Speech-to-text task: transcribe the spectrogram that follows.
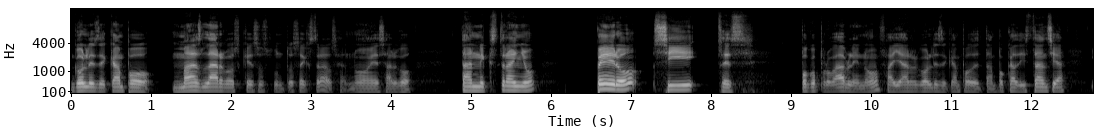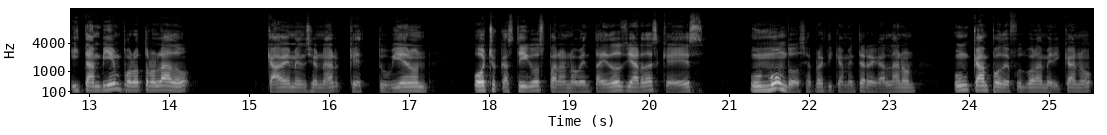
goles de campo más largos que esos puntos extra. O sea, no es algo tan extraño, pero sí es poco probable, ¿no? Fallar goles de campo de tan poca distancia. Y también, por otro lado, cabe mencionar que tuvieron 8 castigos para 92 yardas, que es un mundo. O sea, prácticamente regalaron un campo de fútbol americano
